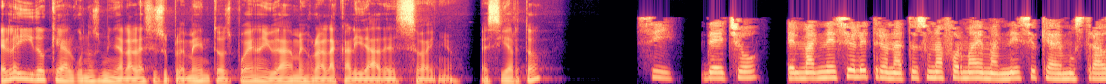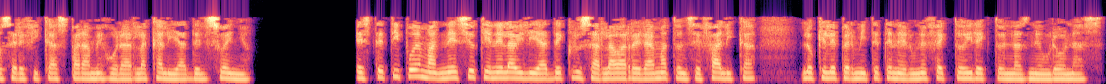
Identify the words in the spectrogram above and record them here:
He leído que algunos minerales y suplementos pueden ayudar a mejorar la calidad del sueño. ¿Es cierto? Sí, de hecho, el magnesio letreonato es una forma de magnesio que ha demostrado ser eficaz para mejorar la calidad del sueño. Este tipo de magnesio tiene la habilidad de cruzar la barrera hematoencefálica, lo que le permite tener un efecto directo en las neuronas.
